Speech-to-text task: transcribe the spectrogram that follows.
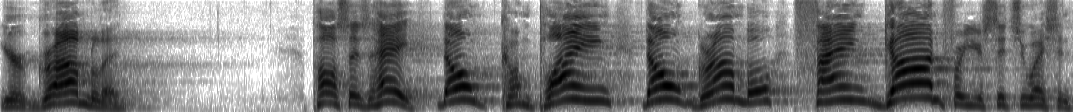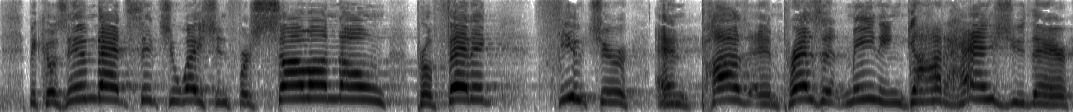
You're grumbling. Paul says, hey, don't complain, don't grumble. Thank God for your situation. Because in that situation, for some unknown prophetic future and, pos- and present meaning, God has you there.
